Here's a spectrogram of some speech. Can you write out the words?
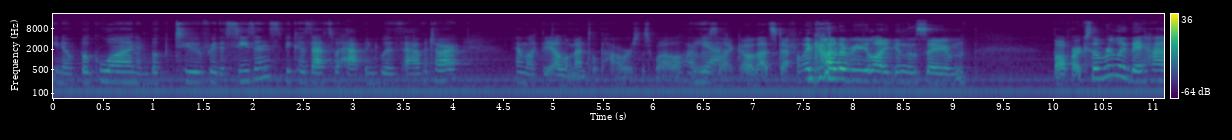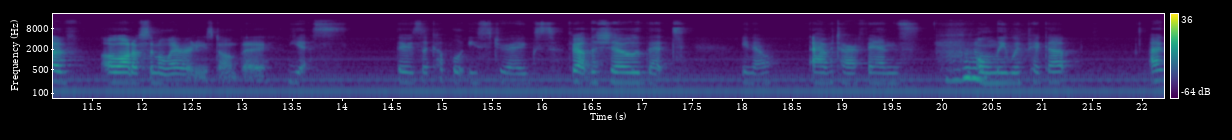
you know book one and book two for the seasons because that's what happened with Avatar. And like the elemental powers as well. I was Yeah. like, oh, that's definitely gotta be like in the same ballpark. So really, they have a lot of similarities, don't they? Yes, there's a couple Easter eggs throughout the show that you know Avatar fans only would pick up. I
